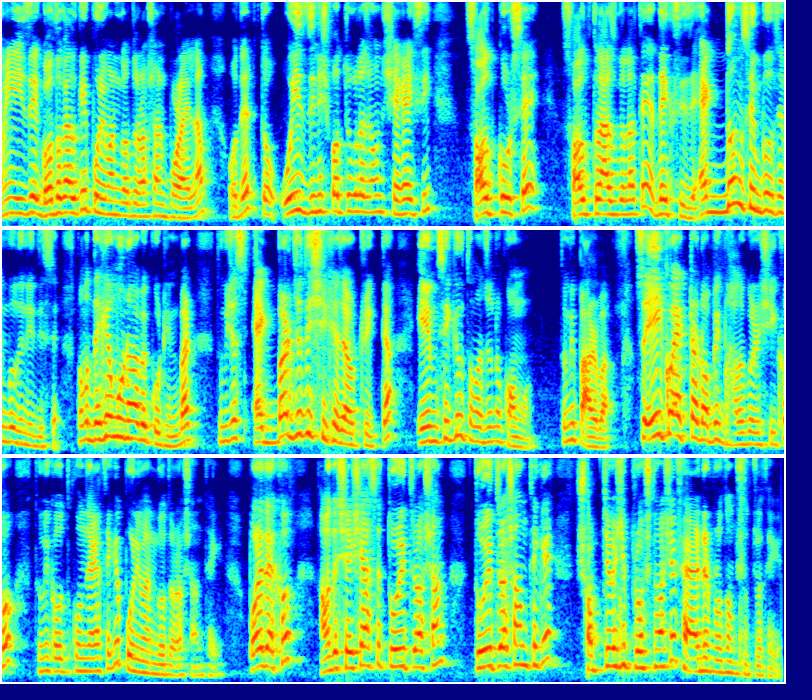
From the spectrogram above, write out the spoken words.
আমি এই যে গতকালকেই পরিমাণগত রসায়ন পড়াইলাম ওদের, তো ওই জিনিসপত্রগুলো যখন শেখাইছি সলভ করছে সলভ ক্লাসগুলোতে দেখছি যে একদম সিম্পল সিম্পল জিনিস দিছে। তোমার দেখে মনে হবে কঠিন বাট তুমি জাস্ট একবার যদি শিখে যাও ট্রিকটা এমসিকিউ তোমার জন্য কমন তুমি পারবা। সো এই কয়েকটা টপিক ভালো করে শিখো, তুমি কোন জায়গা থেকে? পরিমাণগত রসায়ন থেকে। পরে দেখো, আমাদের শেষে আছে তড়িৎ রসায়ন। তড়িৎ রসায়ন থেকে সবচেয়ে বেশি প্রশ্ন আসে ফ্যারাডের প্রথম সূত্র থেকে।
